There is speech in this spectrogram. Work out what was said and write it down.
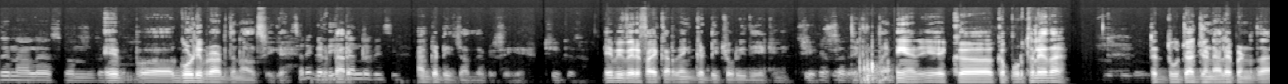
ਦੇ ਨਾਲ ਹੈ ਸੰਬੰਧ ਇਹ ਬ- ਗੋਲਡੀ ਬਰਾਡ ਦੇ ਨਾਲ ਸੀਗੇ। ਸਰ ਇਹ ਗੱਡੀ direct- ਜਾਂਦੇ ਪਈ ਸੀ? ਹਾਂ ਗੱਡੀ 'ਚ ਜਾਂਦੇ ਵੀ ਸੀਗੇ। ਠੀਕ ਹੈ ਸਰ। ਇਹ ਵੀ ਵੈਰੀਫਾਈ ਕਰ ਰਹੇ ਹਾਂ ਕਿ ਗੱਡੀ ਚੋਰੀ ਦੀ ਹੈ ਕਿ ਨਹੀਂ। ਠੀਕ ਹੈ ਸਰ। ਠੀਕ ਹੈ ਹੈ ਜੀ ਇੱਕ ਕਪੂਰਥਲੇ ਦਾ ਹੈ ਤੇ ਦੂਜਾ ਜੰਡਾਲੇ ਪਿੰਡ ਦਾ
